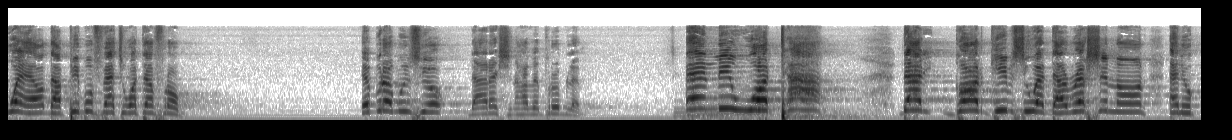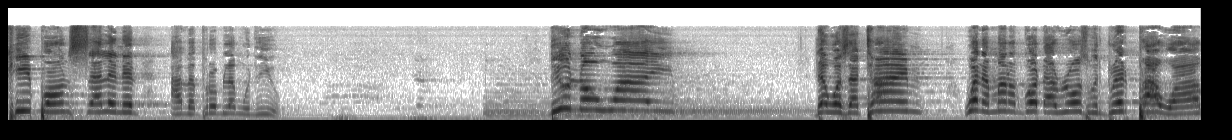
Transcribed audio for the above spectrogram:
well that people fetch water from. Ebura direction, have a problem. Any water that God gives you a direction on and you keep on selling it, I have a problem with you. Do you know why there was a time when a man of God arose with great power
